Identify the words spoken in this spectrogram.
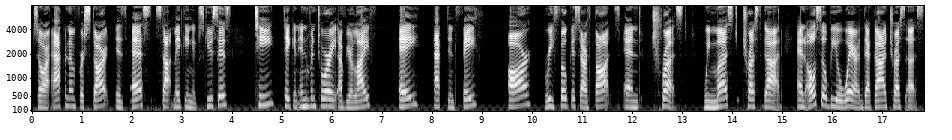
So, our acronym for START is S, stop making excuses. T, take an inventory of your life. A, act in faith. R, refocus our thoughts. And trust. We must trust God and also be aware that God trusts us.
